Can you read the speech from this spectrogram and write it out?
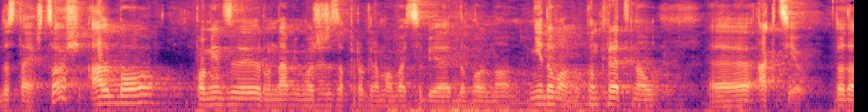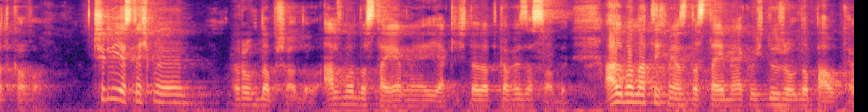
dostajesz coś, albo pomiędzy rundami możesz zaprogramować sobie dowolną, nie dowolną, konkretną e, akcję dodatkowo. Czyli jesteśmy ruch do przodu, albo dostajemy jakieś dodatkowe zasoby, albo natychmiast dostajemy jakąś dużą dopałkę,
